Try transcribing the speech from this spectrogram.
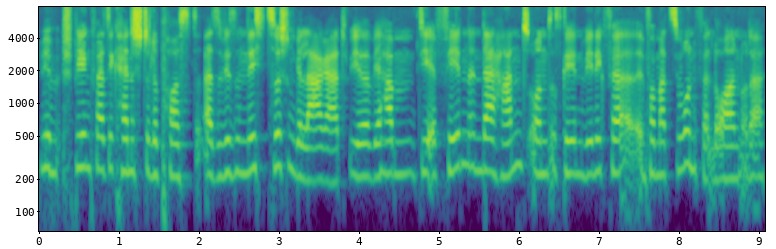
wir spielen quasi keine stille Post. Also wir sind nicht zwischengelagert. Wir, wir haben die Fäden in der Hand und es gehen wenig Ver Informationen verloren oder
